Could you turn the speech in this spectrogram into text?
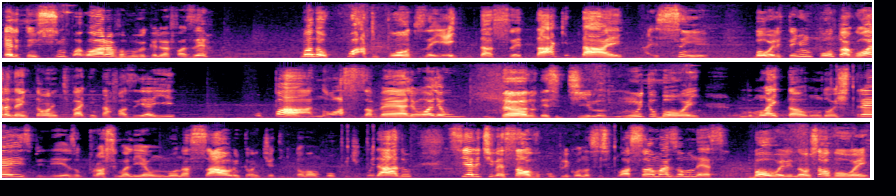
Ele tem 5 agora, vamos ver o que ele vai fazer. Mandou 4 pontos aí. Eita, você tá que tá, hein? Aí sim. Bom, ele tem um ponto agora, né? Então a gente vai tentar fazer aí... Opa, nossa, velho. Olha o dano desse Tilo. Muito bom, hein? Vamos lá então. 1, 2, 3. Beleza. O próximo ali é um Monassauro. Então a gente vai ter que tomar um pouco de cuidado. Se ele tiver salvo, complicou nossa situação. Mas vamos nessa. Boa, ele não salvou, hein?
